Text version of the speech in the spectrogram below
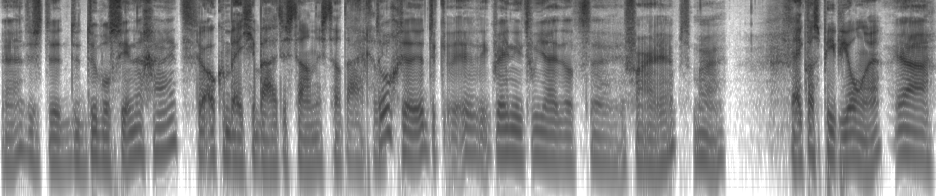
Hè? Dus de, de dubbelzinnigheid. Er ook een beetje buiten staan is dat eigenlijk. Toch? Ik, ik weet niet hoe jij dat eh, ervaren hebt, maar... Ja, ik was piepjong, hè? Ja,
